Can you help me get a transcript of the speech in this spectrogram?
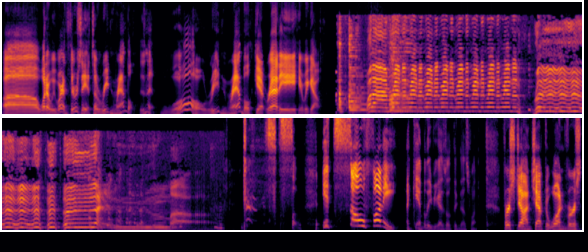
Uh, what are we? We're on Thursday. It's a read and ramble, isn't it? Whoa, read and ramble. Get ready. Here we go. Well, I'm rambling, rambling, rambling, rambling, rambling, rambling, rambling, rambling, rambling. so it's so funny. I can't believe you guys don't think that's funny. First John chapter 1 verse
